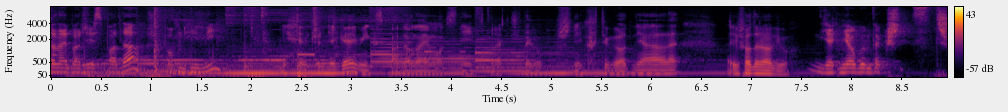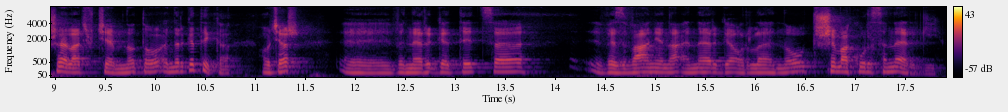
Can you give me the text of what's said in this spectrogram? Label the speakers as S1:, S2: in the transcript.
S1: co najbardziej spada? Przypomnij mi.
S2: Nie wiem, czy nie gaming spadał najmocniej w trakcie tego poprzedniego tygodnia, ale już odrobił.
S1: Jak miałbym tak strzelać w ciemno, to energetyka. Chociaż yy, w energetyce wezwanie na energię Orlenu trzyma kurs energii.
